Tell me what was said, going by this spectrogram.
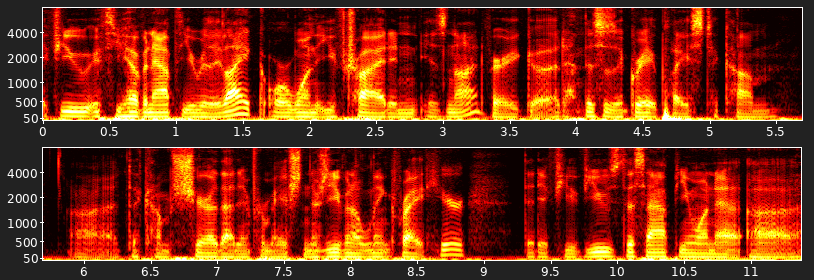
if you if you have an app that you really like or one that you've tried and is not very good. This is a great place to come uh, to come share that information. There's even a link right here that if you've used this app you want to uh,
